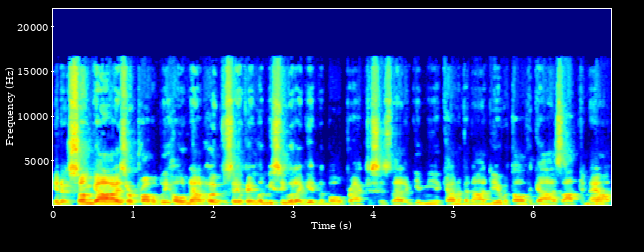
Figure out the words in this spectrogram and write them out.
you know some guys are probably holding out hope to say, okay, let me see what I get in the bowl practices. That'll give me a kind of an idea with all the guys opting out.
